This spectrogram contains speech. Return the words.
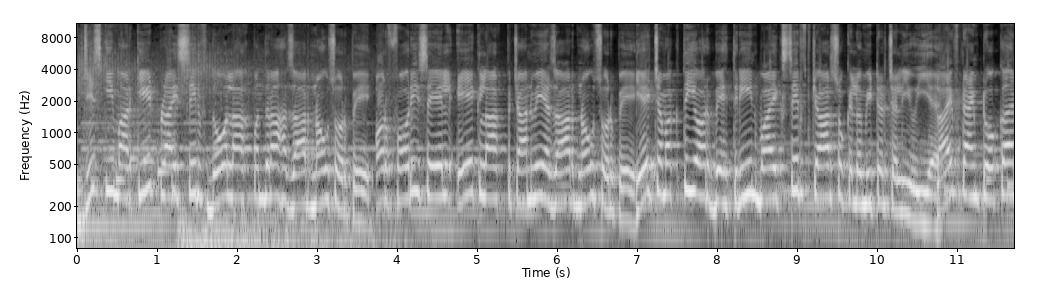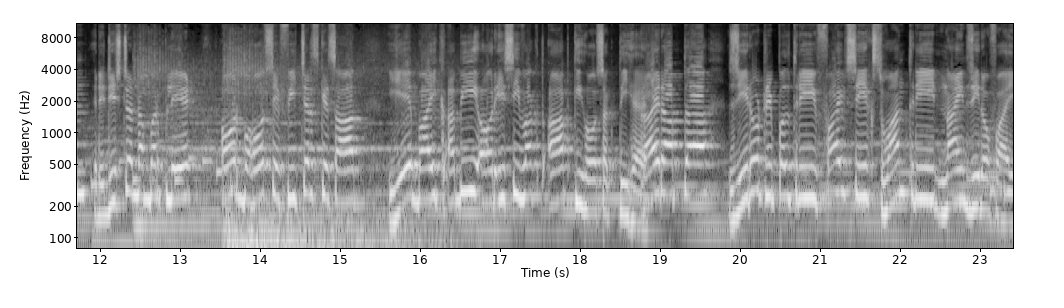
जिसकी मार्केट प्राइस सिर्फ़ दो लाख पंद्रह हज़ार नौ सौ रूपए और फौरी सेल एक लाख पचानवे हज़ार नौ सौ रूपए। ये चमकती और बेहतरीन बाइक सिर्फ़ चार सौ किलोमीटर चली हुई है। Life time token register number plate और बहुत से फीचर्स के साथ ये बाइक अभी और इसी वक्त आपकी हो सकती है। राय रबता zero triple three five six one three nine zero five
